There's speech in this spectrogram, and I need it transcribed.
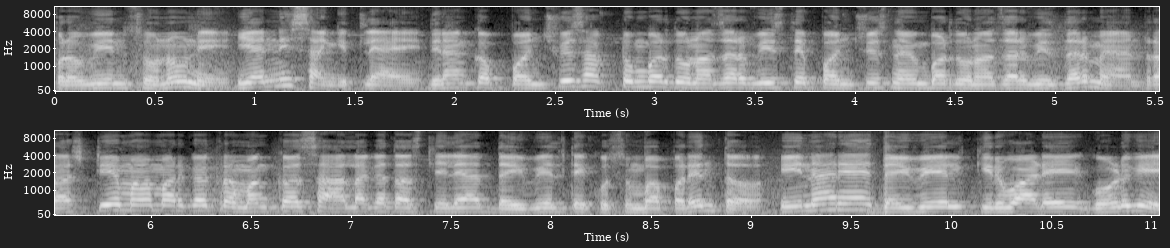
प्रवीण सोनवणे यांनी सांगितले आहे. दिनांक पंचवीस ऑक्टोबर दोन हजार वीस ते पंचवीस नोव्हेंबर दोन हजार वीस दरम्यान राष्ट्रीय महामार्ग क्रमांक सहा लागत असलेल्या दैवेल ते कुसुंबापर्यंत येणाऱ्या दैवेल किरवाडे गोडगे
